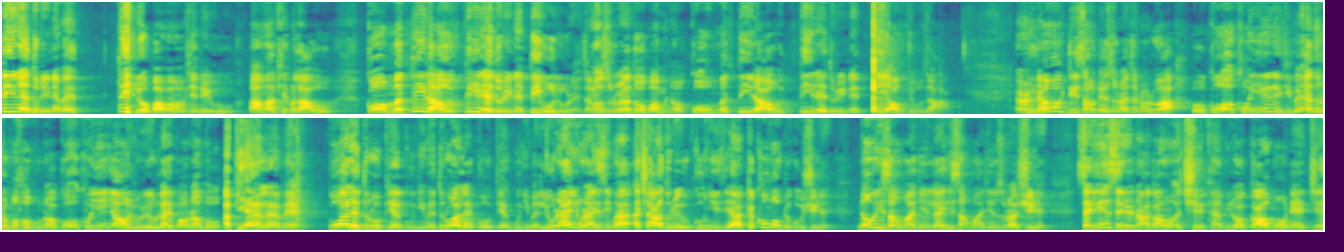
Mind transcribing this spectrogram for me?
သိတဲ့သူတွေနဲ့ပဲသိလို့ဘာမှမဖြစ်နေဘူးဘာမှဖြစ်မလာဘူးကိုမသိတာကိုသိတဲ့သူတွေနဲ့သိဖို့လိုတယ်ကျွန်တော်ဆိုလိုတာတော့ပေါ့မယ်နော်ကိုမသိတာကိုသိတဲ့သူတွေနဲ့သိအောင်ကြိုးစားအဲ့တော့ network တိဆောက်တယ်ဆိုတာကျွန်တော်တို့ကဟိုကိုအခွင့်အရေးတွေကြီးပဲအဲ့ဒါလို့မဟုတ်ဘူးနော်ကိုအခွင့်အရေးရအောင်လူတွေကိုလိုက်ပေါင်းတာမဟုတ်အပြန်အလှန်ပဲ ကိုကလည်းသူတို့ပြန်ကူညီမယ်သူတို့ကလည်းကိုကိုပြန်ကူညီမယ်လူတိုင်းလူတိုင်းစီမှာအခြားသူတွေကိုကူညီစရာတစ်ခုမဟုတ်တစ်ခုရှိတယ်နှုတ်ဤဆောင်ပါခြင်းလက်ဤဆောင်ပါခြင်းဆိုတာရှိတယ်စိတ်ရင်းစေတနာကောင်းကိုအခြေခံပြီးတော့ကောင်းမွန်တဲ့ကျေ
